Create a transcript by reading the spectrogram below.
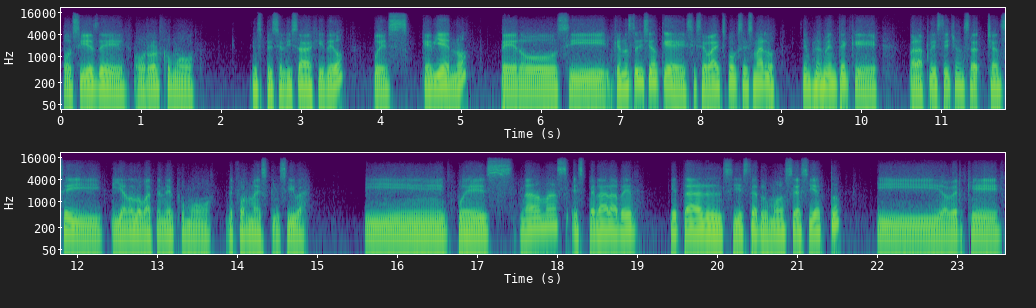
o si es de horror como se especializa Hideo, pues qué bien, ¿no? Pero si, que no estoy diciendo que si se va a Xbox es malo, simplemente que para PlayStation chance y ya no lo va a tener como de forma exclusiva. Y pues nada más esperar a ver qué tal si este rumor sea cierto y a ver qué,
